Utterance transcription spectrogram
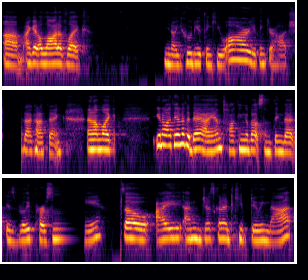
Um, I get a lot of like, you know, who do you think you are? You think you're hot, shit, that kind of thing. And I'm like, you know, at the end of the day, I am talking about something that is really personal to me. So I I'm just gonna keep doing that.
